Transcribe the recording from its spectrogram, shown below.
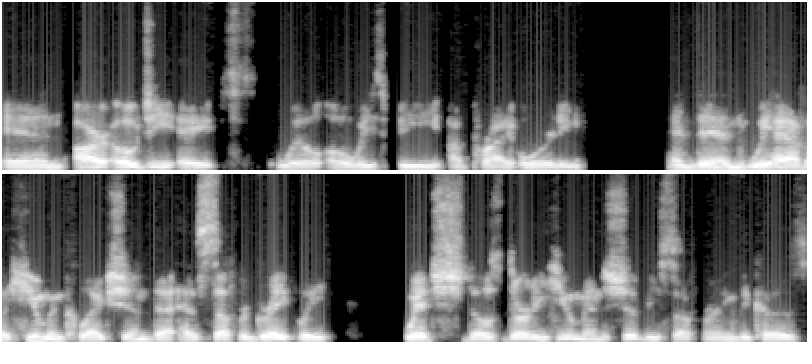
And our OG apes will always be a priority. And then we have a human collection that has suffered greatly, which those dirty humans should be suffering because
